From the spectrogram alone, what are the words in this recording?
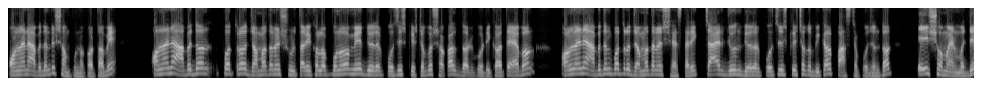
অনলাইনে আবেদনটি সম্পূর্ণ করতে হবে। অনলাইনে আবেদনপত্র জমা দানের শুরু তারিখ হলো পনেরো মে দুই হাজার পঁচিশ খ্রিস্টাব্দ সকাল দশ ঘটিকাতে এবং অনলাইনে আবেদনপত্র জমা দানের শেষ তারিখ চার জুন দুই হাজার পঁচিশ খ্রিস্টাব্দ বিকাল পাঁচটা পর্যন্ত। এই সময়ের মধ্যে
